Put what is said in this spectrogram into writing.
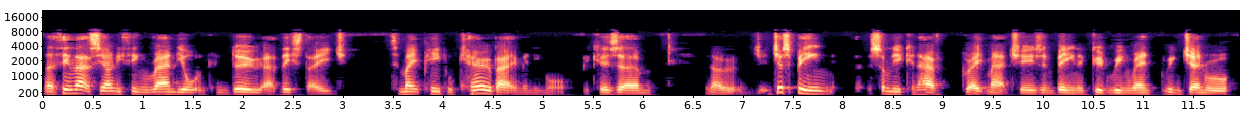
And I think that's the only thing Randy Orton can do at this stage to make people care about him anymore. Because um, you know, just being somebody who can have great matches and being a good ring ring general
